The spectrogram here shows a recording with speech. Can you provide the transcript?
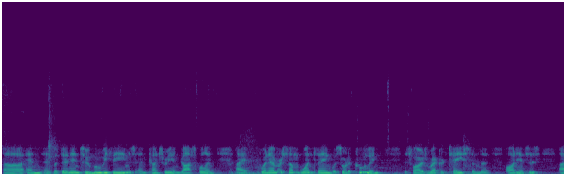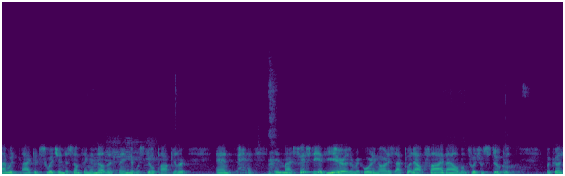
Uh, and, and but then into movie themes and country and gospel and I whenever some one thing was sort of cooling as far as record taste and the audiences, I would I could switch into something another thing that was still popular. And in my 50th year as a recording artist, I put out five albums, which was stupid because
